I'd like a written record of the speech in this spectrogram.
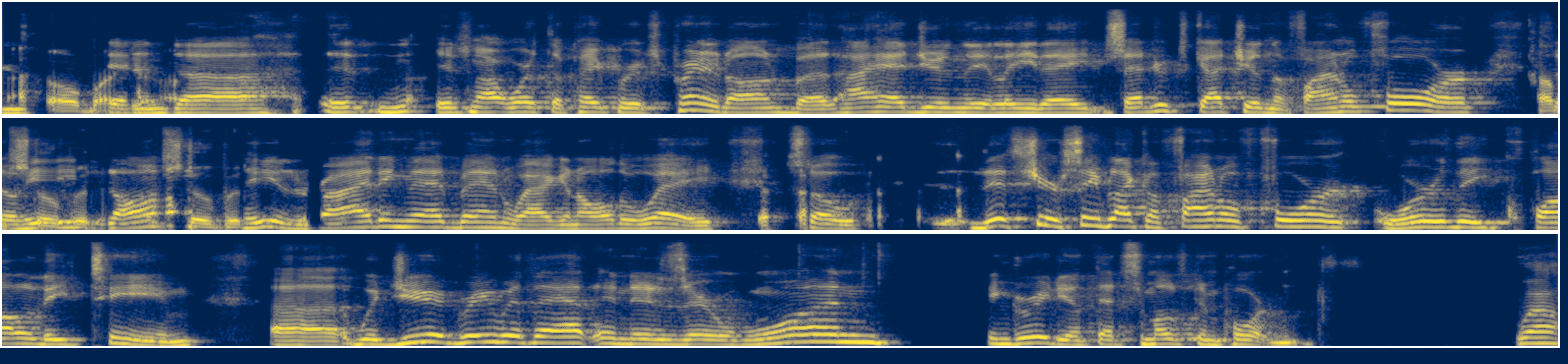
oh my and uh, it, it's not worth the paper it's printed on, but I had you in the Elite Eight. Cedric's got you in the Final Four. I'm so stupid. He's on, I'm stupid. He is riding that bandwagon all the way. So this sure seemed like a Final Four worthy quality team. Uh, would you agree with that? And is there one ingredient that's most important? Well,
